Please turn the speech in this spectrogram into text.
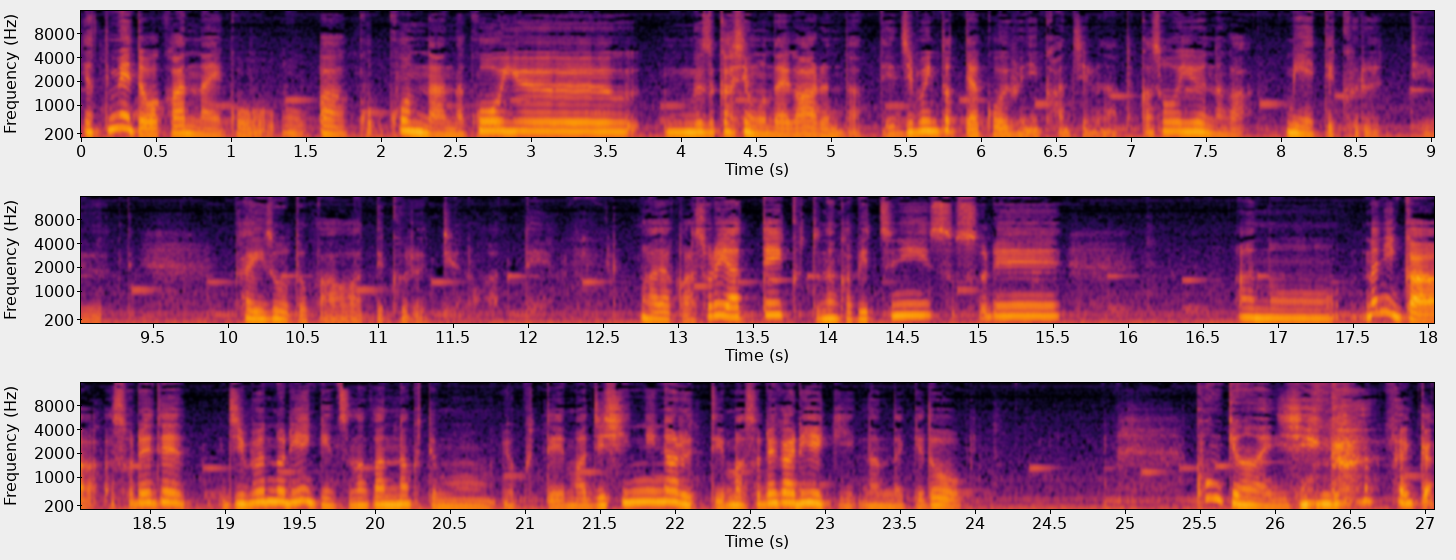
やってみると分かんないこうあ困難なこういう難しい問題があるんだって自分にとってはこういうふうに感じるなとかそういうのが見えてくるっていう解像度が上がってくるっていうのがあってまあだからそれやっていくとなんか別にそれあの何かそれで自分の利益につながんなくてもよくて、まあ、自信になるっていう、まあ、それが利益なんだけど根拠のない自信が なんか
